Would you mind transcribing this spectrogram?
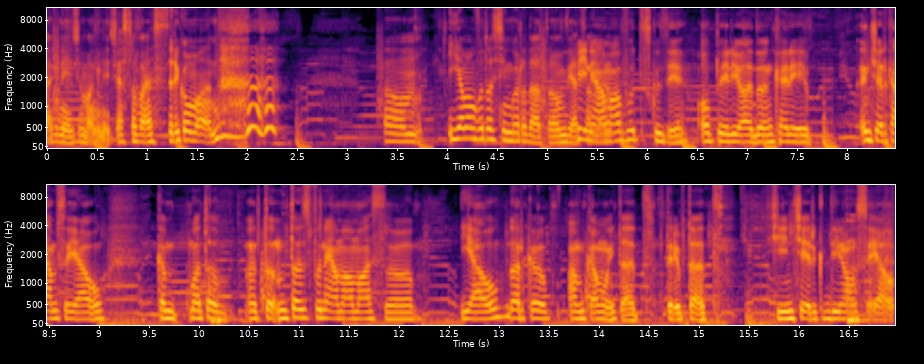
Magneziu, magneziu. Asta voiam să-ți recomand. um, eu am avut o singură dată în viața Bine, mea. am avut, scuze, o perioadă în care încercam să iau, că mă tot, mă tot, îmi tot spunea mama să iau, doar că am cam uitat treptat și încerc din nou să iau,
